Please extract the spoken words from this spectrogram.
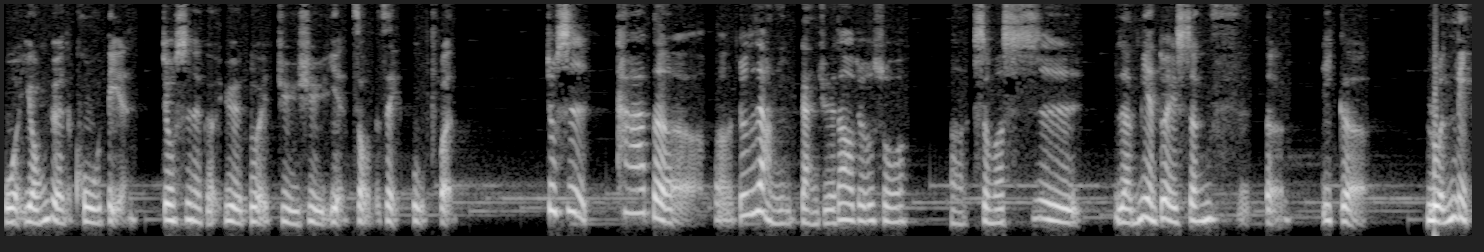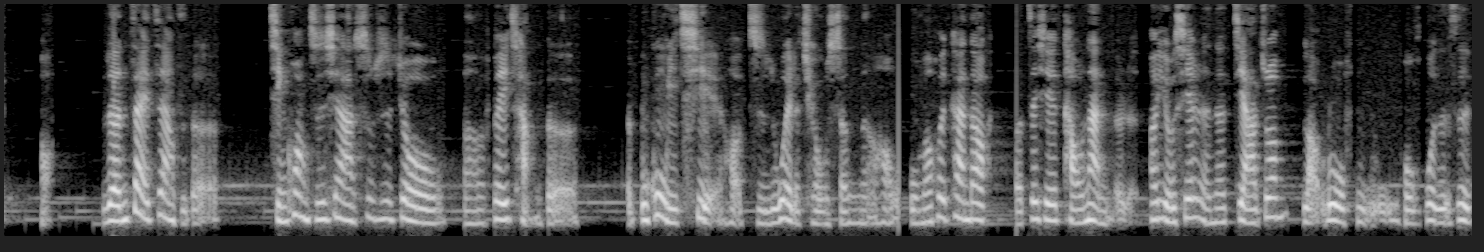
我永远的哭点。就是那个乐队继续演奏的这一部分，就是他的呃，就是让你感觉到，就是说呃，什么是人面对生死的一个伦理？哦，人在这样子的情况之下，是不是就呃非常的不顾一切哈，只为了求生呢？哈，我们会看到呃这些逃难的人而，有些人呢假装老弱妇孺，或或者是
